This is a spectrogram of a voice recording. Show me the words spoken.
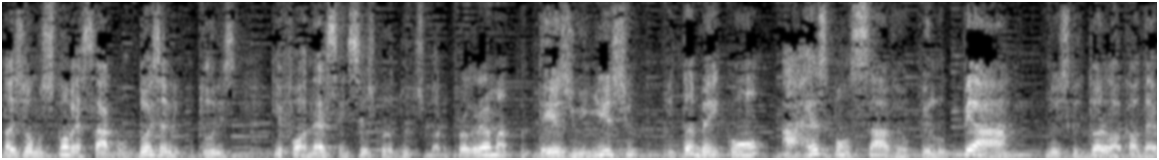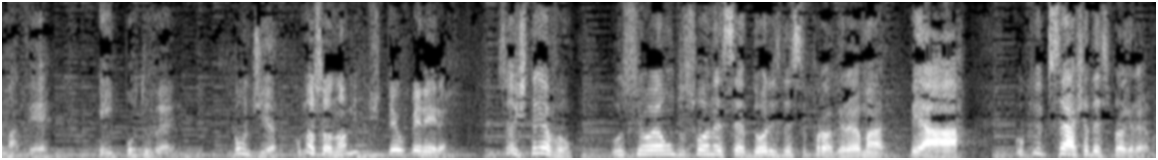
nós vamos conversar com dois agricultores que fornecem seus produtos para o programa desde o início e também com a responsável pelo PAA no escritório local da Emater em Porto Velho. Bom dia, como é o seu nome? Estevão Pereira. Seu Estevão, o senhor é um dos fornecedores desse programa PAA. O que você acha desse programa?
